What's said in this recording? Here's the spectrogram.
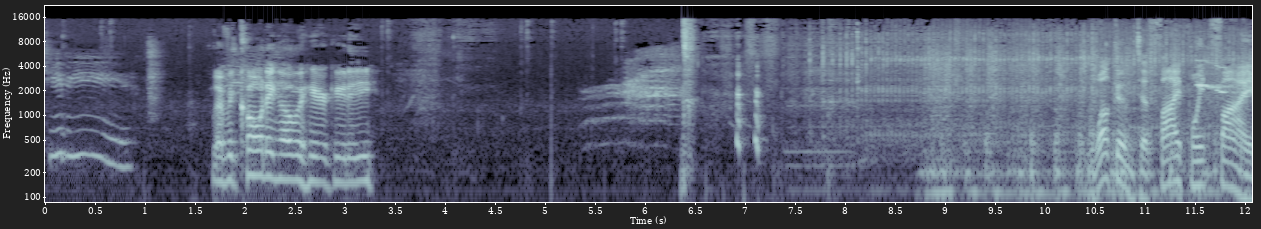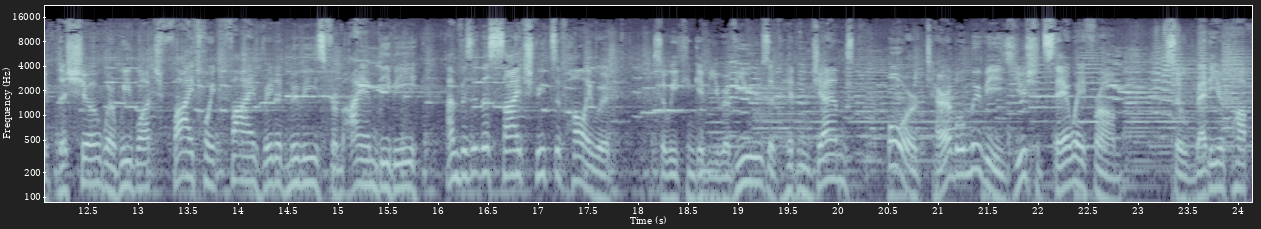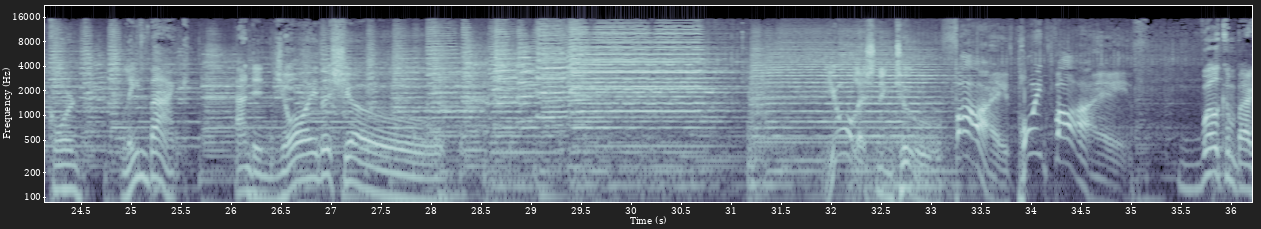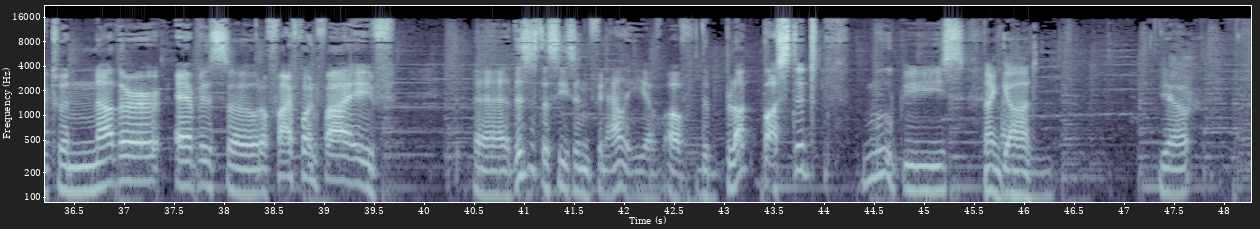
Kitty. We're recording over here, Kitty. Welcome to 5.5, the show where we watch 5.5 rated movies from IMDb and visit the side streets of Hollywood so we can give you reviews of hidden gems or terrible movies you should stay away from. So ready your popcorn, lean back, and enjoy the show. Listening to 5.5. Welcome back to another episode of 5.5. Uh, this is the season finale of, of the blockbusted movies. Thank God. Yeah,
